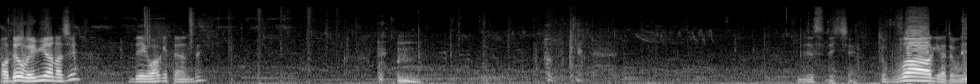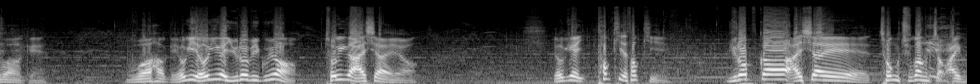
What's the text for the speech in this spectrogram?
어, 내가 왜 미안하지? 내 이거 하겠다는데? 있을 수도 있지. 좀 우아하게 가자, 우아하게. 우아하게. 여기, 여기가 유럽이고요 저기가 아시아예요. 여기가 터키야, 터키. 유럽과 아시아의 정중앙점. 아이고.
